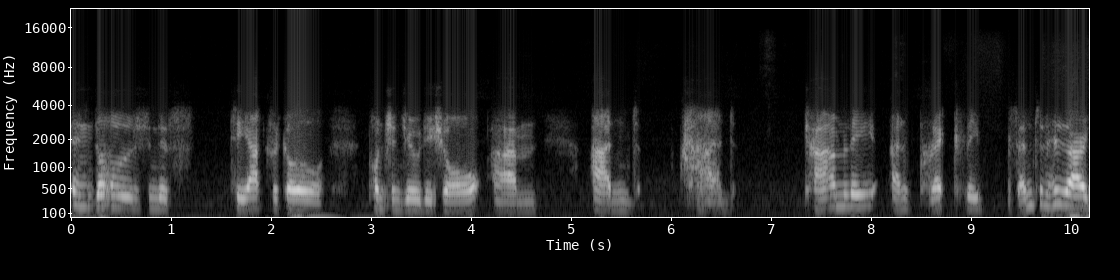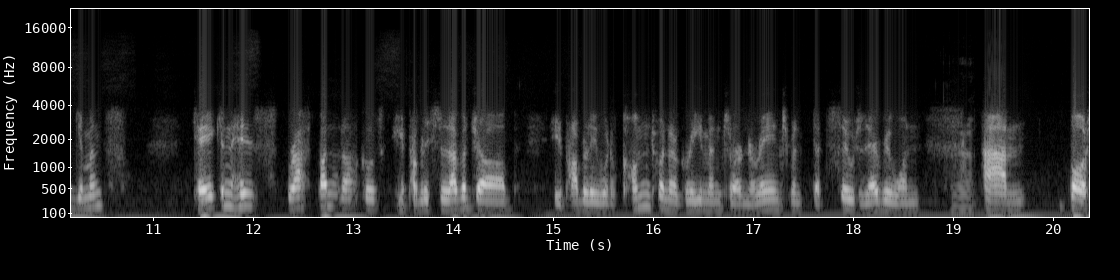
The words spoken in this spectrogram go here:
indulged in this theatrical Punch and Judy show, um, and had calmly and correctly presented his arguments, taken his raspberry knuckles, he'd probably still have a job. He probably would have come to an agreement or an arrangement that suited everyone. Yeah. Um, but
